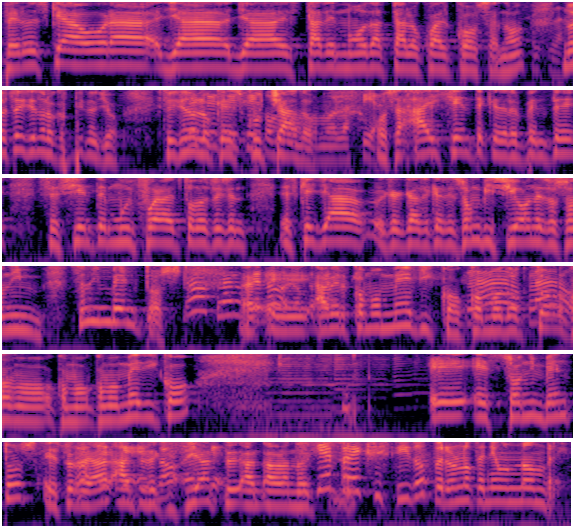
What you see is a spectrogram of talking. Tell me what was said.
pero es que ahora ya, ya está de moda tal o cual cosa, ¿no? claro. No estoy diciendo lo que opino yo, estoy diciendo Sí, lo sí, que he como- escuchado. como las tías. o sea, hay gente que de repente se siente muy fuera de todo esto. Dicen, es que ya, casi casi son visiones o son, in- son inventos. No, claro que no, Eh, a ver, como médico, como doctor, claro. como, como, como médico, eh, ¿son inventos? ¿Esto es No, real? es que- Antes no, existía, es que antes- ahora no existe. Siempre ha existido, pero no tenía un nombre.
